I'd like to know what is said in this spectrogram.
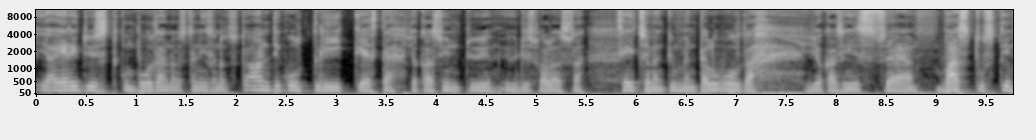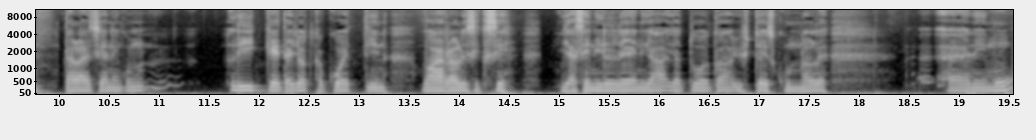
Ja erityisesti kun puhutaan tämmöistä niin sanotusta antikulttiliikkeestä, joka syntyy Yhdysvalloissa 70-luvulta, joka siis vastusti tällaisia niin kuin liikkeitä, jotka koettiin vaarallisiksi jäsenilleen ja, ja tuota, yhteiskunnalle, niin mu,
